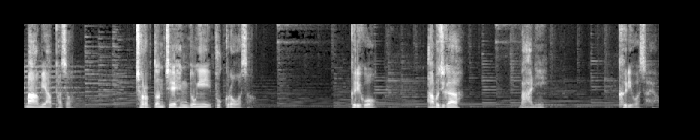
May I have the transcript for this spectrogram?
마음이 아파서 철없던 제 행동이 부끄러워서 그리고 아버지가 많이 그리워서요.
